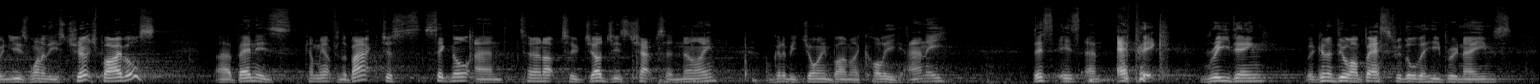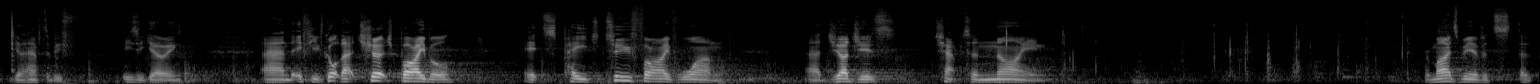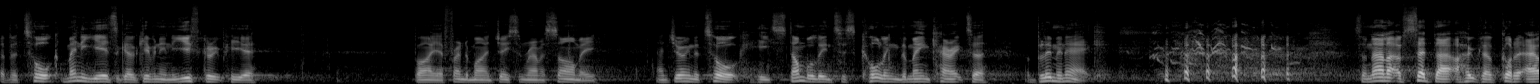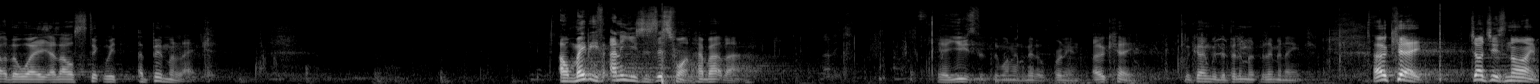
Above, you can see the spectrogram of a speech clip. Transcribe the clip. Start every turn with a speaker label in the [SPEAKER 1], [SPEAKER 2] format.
[SPEAKER 1] and use one of these church Bibles. Uh, ben is coming up from the back. Just signal and turn up to Judges chapter 9. I'm going to be joined by my colleague Annie. This is an epic reading. We're going to do our best with all the Hebrew names. You're going to have to be easygoing. And if you've got that church Bible, it's page 251, uh, Judges chapter 9. Reminds me of a, of a talk many years ago given in a youth group here by a friend of mine, Jason Ramasamy. And during the talk, he stumbled into calling the main character Blimenek. so now that I've said that, I hope I've got it out of the way and I'll stick with Abimelech. Oh, maybe if Annie uses this one, how about that? Yeah, use the, the one in the middle. Brilliant. Okay, we're going with the Blimenek. Okay, Judges 9.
